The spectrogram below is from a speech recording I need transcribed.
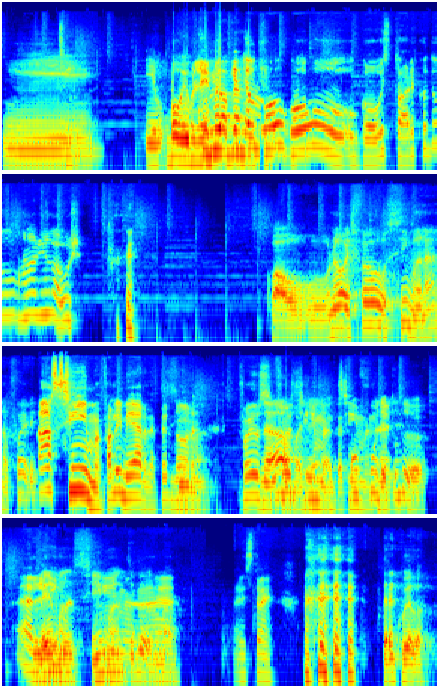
E, e bom, o, o Lehmann obviamente... tomou o gol, o gol histórico do Ronaldinho Gaúcho. Qual? O, não, esse foi o Cima, né? Não foi? Ah, Cima, falei merda, perdona. Foi o, não, foi o Cima. Cima confunde, é, é tudo. É, Lehmann, Cima, tudo. É, é estranho. Tranquilo.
